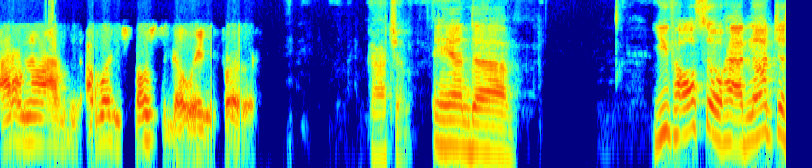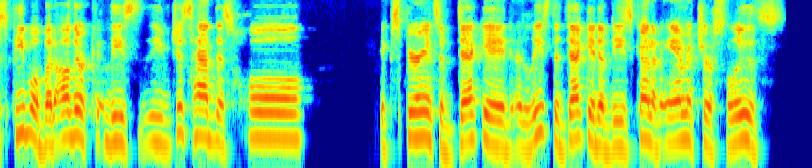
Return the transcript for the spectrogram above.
I don't know. I I wasn't supposed to go any further. Gotcha. And uh, you've also had not just people, but other these. You've just had this whole experience of decade, at least a decade of these kind of amateur sleuths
